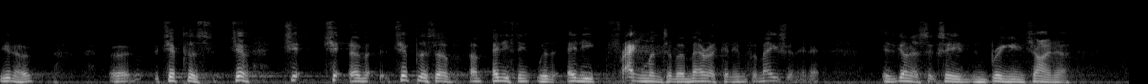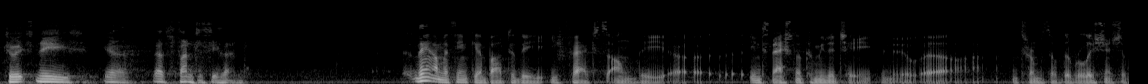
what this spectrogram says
you know, uh, chipless, chip, chip, chip, uh, chipless of, of anything with any fragment of American information in it is going to succeed in bringing China to its knees. You know, that's fantasy land. Then I'm thinking about the effects on the uh, international community, you know, uh, in terms of the relationship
